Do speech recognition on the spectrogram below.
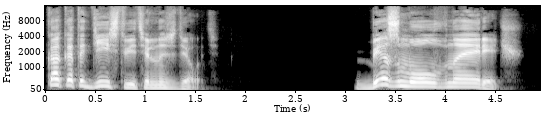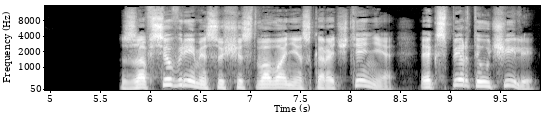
как это действительно сделать. Безмолвная речь. За все время существования скорочтения эксперты учили,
